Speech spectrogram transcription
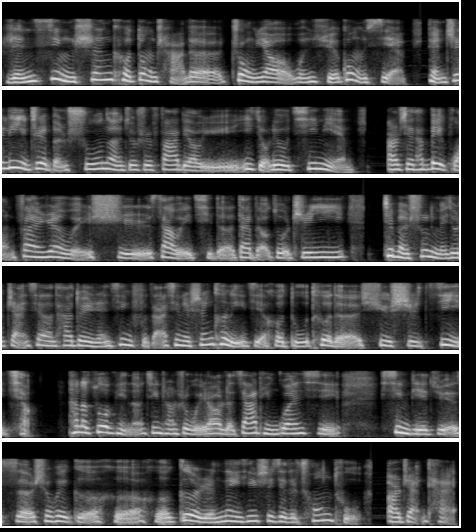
人性深刻洞察的重要文学贡献。《犬之力》这本书呢，就是发表于一九六七年，而且它被广泛认为是萨维奇的代表作之一。这本书里面就展现了他对人性复杂性的深刻理解和独特的叙事技巧。他的作品呢，经常是围绕着家庭关系、性别角色、社会隔阂和个人内心世界的冲突而展开。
